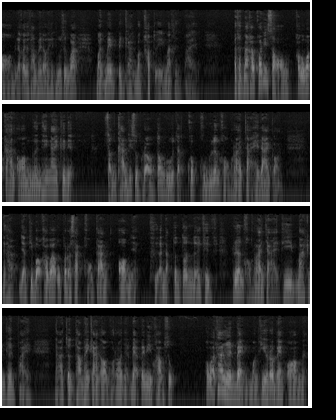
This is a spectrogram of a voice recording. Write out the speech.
ออม แล้วก็จะทำให้เราเห็นรู้สึกว่ามันไม่เป็นการบังคับตัวเองมากเกินไปอันถัดมาครับข้อที่ 2เขาบอกว่าการออมเงินให้ง่ายขึ้นเนี่ยสำคัญที่สุดเราต้องรู้จักควบคุมเรื่องของรายจ่ายให้ได้ก่อนนะครับ อย่างที่บอกครับว่าอุปสรรคของการออมเนี่ยคืออันดับต้นๆเลยคือเรื่องของรายจ่ายที่มากจนเกินไปนะจนทำให้การออมของเราเนี่ยแบบไม่มีความสุข เพราะว่าถ้าเงินแบ่งบางทีเราแบ่งออมเนี่ย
